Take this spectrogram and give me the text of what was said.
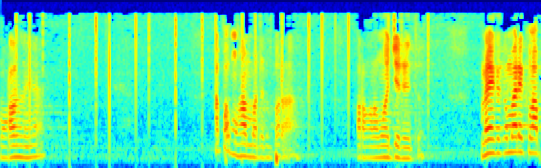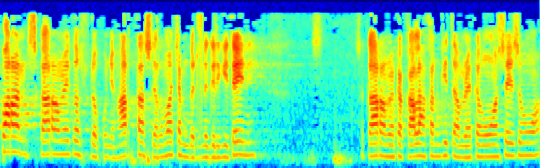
moralnya. Apa Muhammad dan para orang-orang muhajirin itu? Mereka kemarin kelaparan, sekarang mereka sudah punya harta segala macam dari negeri kita ini. Sekarang mereka kalahkan kita, mereka menguasai semua.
